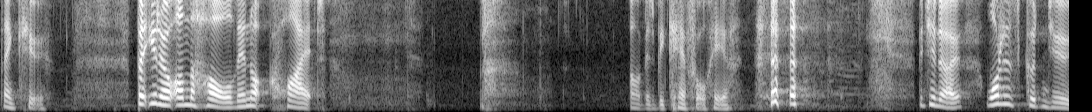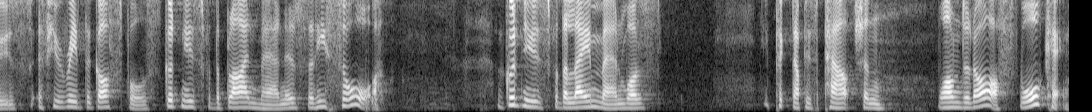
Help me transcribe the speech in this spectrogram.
Thank you. But, you know, on the whole, they're not quite. Oh, I better be careful here. but, you know, what is good news if you read the Gospels? Good news for the blind man is that he saw. Good news for the lame man was he picked up his pouch and wandered off, walking.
